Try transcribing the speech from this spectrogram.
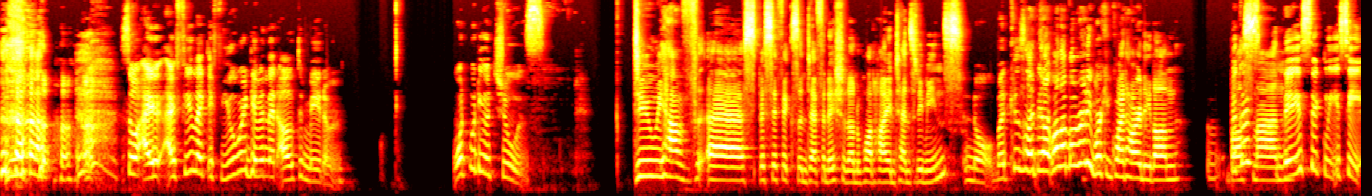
So I, I feel like if you were given that ultimatum what would you choose? Do we have uh, specifics and definition on what high intensity means? No, but because I'd be like, well, I'm already working quite hard, Elon boss because man. Basically, see,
